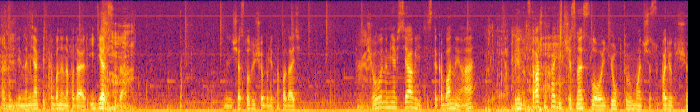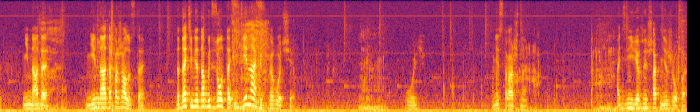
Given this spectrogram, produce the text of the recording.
Так, блин, на меня опять кабаны нападают. Иди отсюда. Блин, сейчас тот еще будет нападать. Чего вы на меня все агритесь-то, кабаны, а? Блин, тут страшно ходить, честное слово. Ёб твою мать, сейчас упадет еще. Не надо. Не надо, пожалуйста. Да дайте мне добыть золото. Иди нафиг, короче. Ой. Мне страшно. Один неверный шаг, мне жопа.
